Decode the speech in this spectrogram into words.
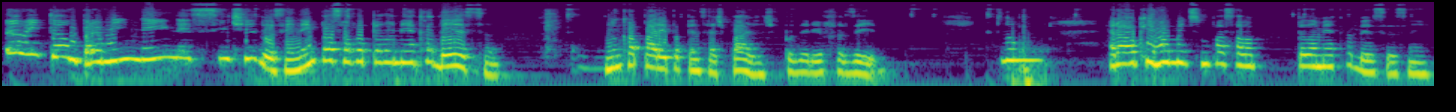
Não, então, pra mim nem nesse sentido, assim, nem passava pela minha cabeça. Nunca parei pra pensar, tipo, ah, a gente poderia fazer isso. Não, era algo que realmente não passava pela minha cabeça, assim.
